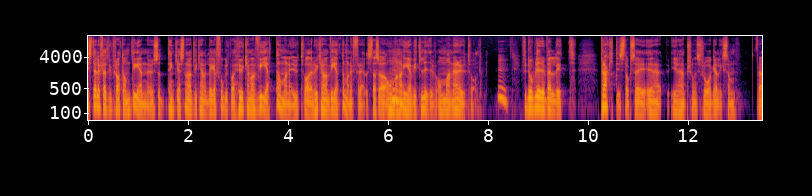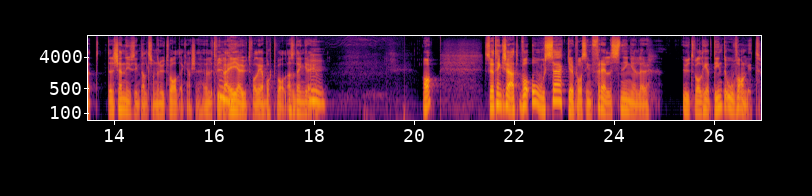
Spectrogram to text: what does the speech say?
istället för att vi pratar om det nu, så tänker jag snarare att vi kan lägga fokus på hur kan man veta om man är utvald? Eller hur kan man veta om man är frälst? Alltså om man Mm. har evigt liv, om man är utvald. Mm. För då blir det väldigt praktiskt också i, den, här, i den här personens fråga. Liksom, för att den känner ju sig inte alltid som den utvalda kanske. Eller tvivlar, Mm. är jag utvald? Är jag bortvald? Alltså den grejen. Mm. Ja. Så jag tänker så här, att vara osäker på sin frälsning eller utvaldhet, det är inte ovanligt.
